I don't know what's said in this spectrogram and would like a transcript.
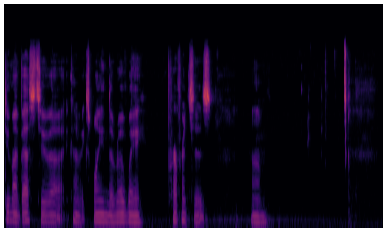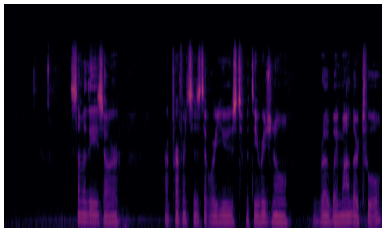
do my best to uh, kind of explain the roadway preferences. Um, some of these are, are preferences that were used with the original roadway modeler tool.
